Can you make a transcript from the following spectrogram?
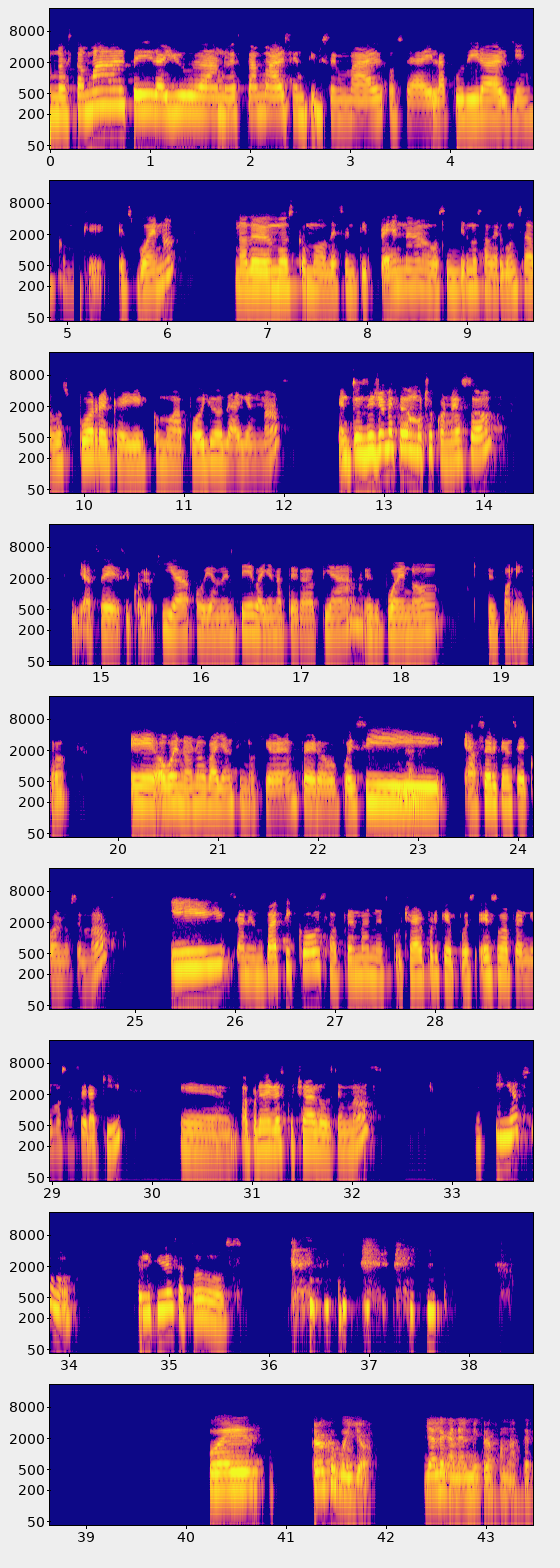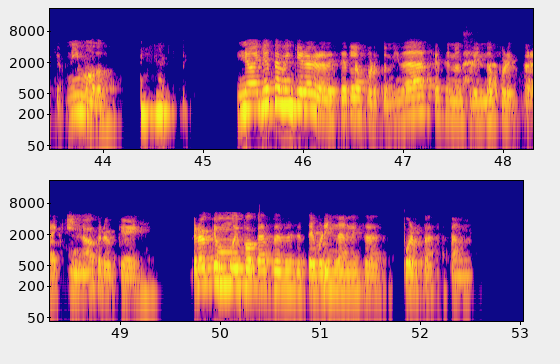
no está mal pedir ayuda, no está mal sentirse mal, o sea, el acudir a alguien como que es bueno, no debemos como de sentir pena o sentirnos avergonzados por requerir como apoyo de alguien más. Entonces yo me quedo mucho con eso, ya sé, psicología, obviamente, vayan a terapia, es bueno, es bonito. Eh, o bueno, no vayan si no quieren, pero pues sí, acérquense con los demás y sean empáticos, aprendan a escuchar, porque pues eso aprendimos a hacer aquí, eh, aprender a escuchar a los demás. Y eso, felicidades a todos. Pues creo que voy yo. Ya le gané el micrófono a Sergio, ni modo. No, yo también quiero agradecer la oportunidad que se nos brindó por estar aquí, ¿no? Creo que, creo que muy pocas veces se te brindan esas puertas tan,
